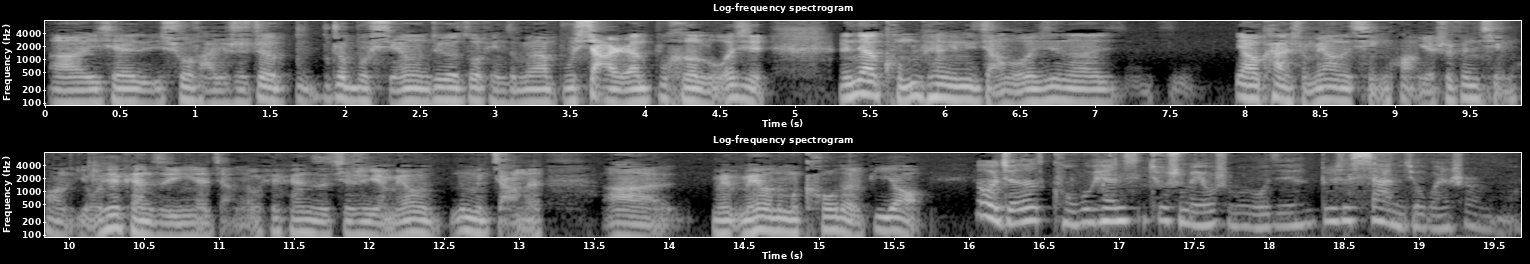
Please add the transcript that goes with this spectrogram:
啊、一些说法，就是这不这不行，这个作品怎么样不吓人不合逻辑，人家恐怖片给你讲逻辑呢。要看什么样的情况，也是分情况的。有些片子应该讲，有些片子其实也没有那么讲的啊、没没有那么抠的必要。因为我觉得恐怖片就是没有什么逻辑，不是吓你就完事儿了吗？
